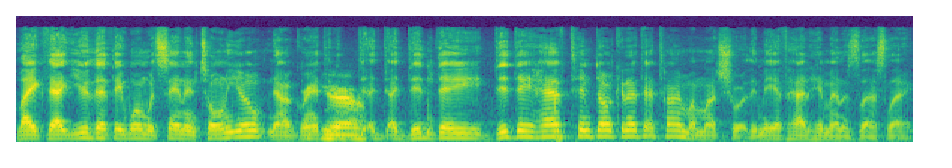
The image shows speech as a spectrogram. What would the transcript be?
Like that year that they won with San Antonio. Now, granted, Yeah. d- d- didn't they did they have Tim Duncan at that time? I'm not sure. They may have had him on his last leg.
